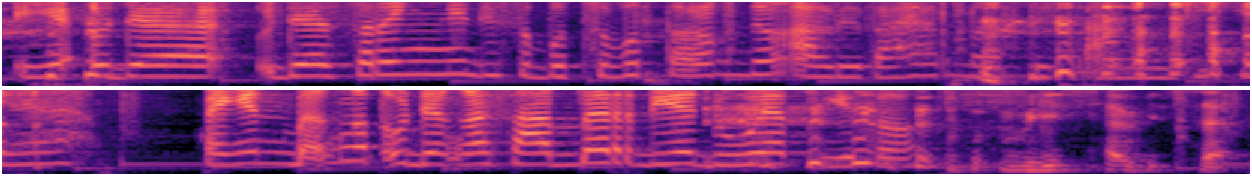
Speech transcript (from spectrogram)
Iya udah udah sering nih disebut-sebut tolong dong Aldi Taher notice Anggi ya. Pengen banget udah nggak sabar dia duet gitu. Bisa-bisa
